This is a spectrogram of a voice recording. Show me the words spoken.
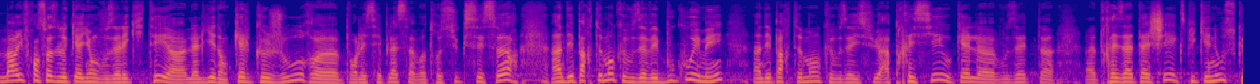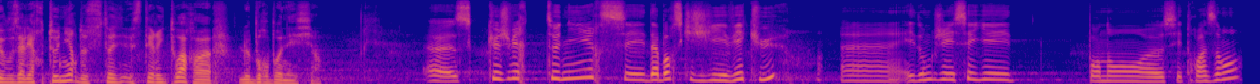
Marie-Françoise Lecaillon, vous allez quitter euh, l'Allier dans quelques jours euh, pour laisser place à votre successeur. Un département que vous avez beaucoup aimé, un département que vous avez su apprécier, auquel euh, vous êtes très attaché. Expliquez-nous ce que vous allez retenir de ce, territoire, le Bourbonnais. ce que je vais retenir, c'est d'abord ce que j'y ai vécu. et donc j'ai essayé pendant ces trois ans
